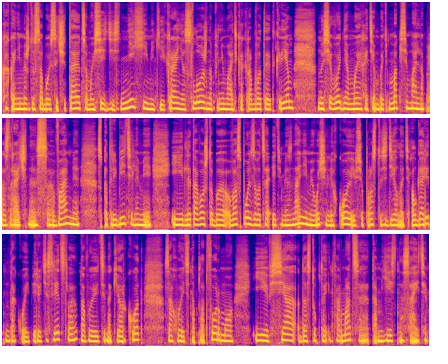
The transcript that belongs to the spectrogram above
как они между собой сочетаются. Мы все здесь не химики, и крайне сложно понимать, как работает крем. Но сегодня мы хотим быть максимально прозрачны с вами, с потребителями. И для того, чтобы воспользоваться этими знаниями, очень легко и все просто сделать. Алгоритм такой. Берете средства, наводите на QR-код, заходите на платформу, и вся доступная информация там есть на сайте.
